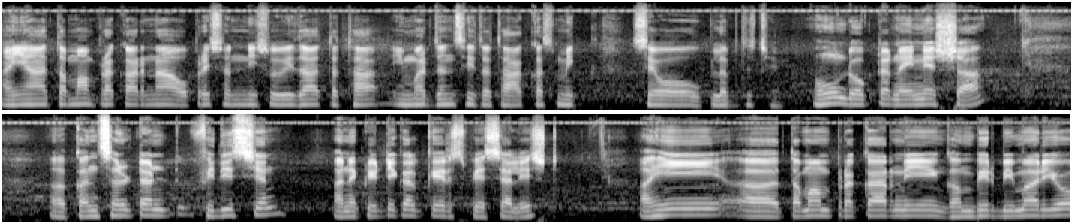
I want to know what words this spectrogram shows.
અહીંયા તમામ પ્રકારના ઓપરેશનની સુવિધા તથા ઇમરજન્સી તથા આકસ્મિક સેવાઓ ઉપલબ્ધ છે હું ડૉક્ટર નૈનેશ શાહ અ, કન્સલ્ટન્ટ ફિઝિશિયન અને ક્રિટિકલ કેર સ્પેશિયાલિસ્ટ અહીં તમામ પ્રકારની ગંભીર બીમારીઓ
